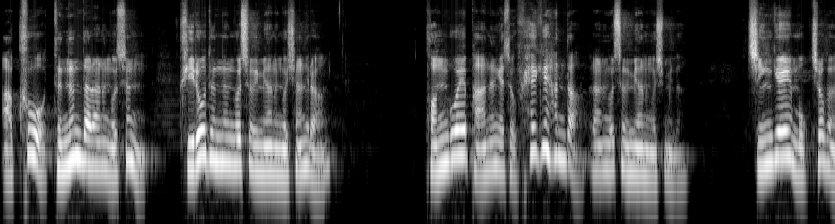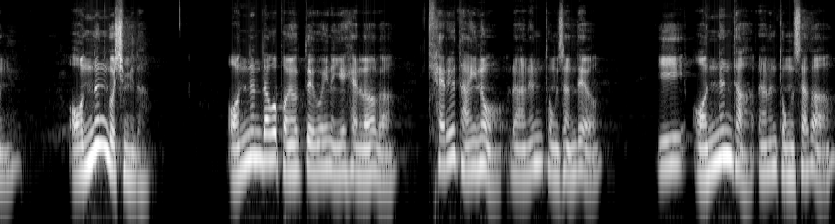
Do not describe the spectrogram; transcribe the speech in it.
아쿠, 듣는다라는 것은 귀로 듣는 것을 의미하는 것이 아니라 권고에 반응해서 회개한다라는 것을 의미하는 것입니다. 징계의 목적은 얻는 것입니다. 얻는다고 번역되고 있는 이 헬러어가 케르다이노라는 동사인데요. 이 얻는다라는 동사가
